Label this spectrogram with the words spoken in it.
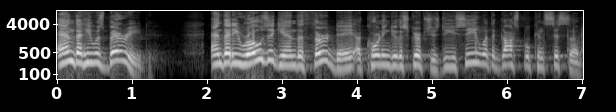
and that he was buried, and that he rose again the third day according to the Scriptures. Do you see what the gospel consists of?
